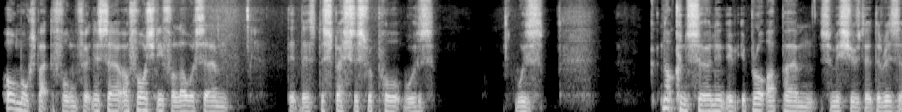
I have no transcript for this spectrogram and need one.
almost back to full fitness. Uh, unfortunately for Lois, um, the, the, the, specialist report was was not concerning. It, it brought up um, some issues that there is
